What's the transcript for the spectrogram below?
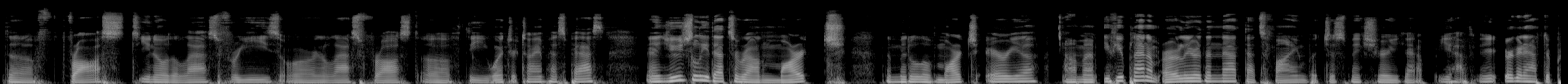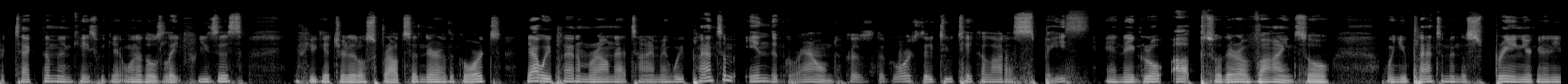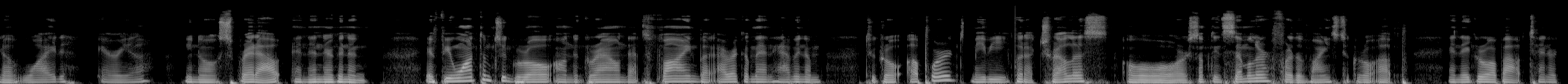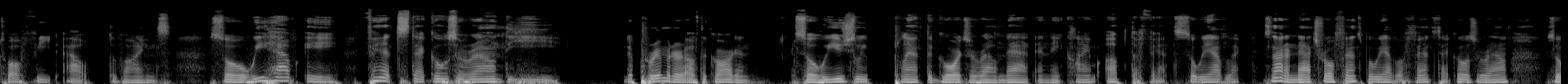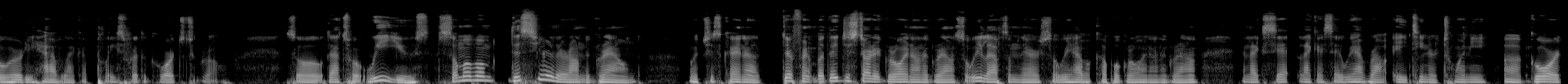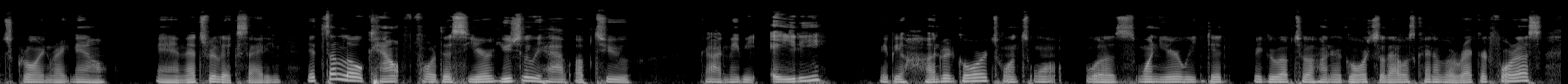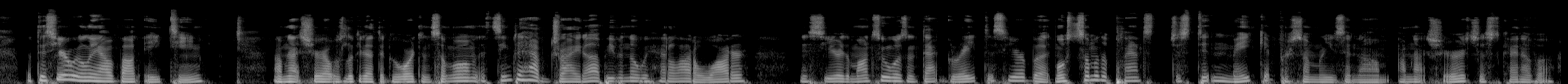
the frost, you know, the last freeze or the last frost of the wintertime has passed. And usually that's around March, the middle of March area. Um, if you plant them earlier than that, that's fine, but just make sure you got you have you're gonna have to protect them in case we get one of those late freezes. If you get your little sprouts in there of the gourds, yeah, we plant them around that time, and we plant them in the ground because the gourds they do take a lot of space and they grow up, so they're a vine, so when you plant them in the spring, you're going to need a wide area, you know, spread out, and then they're going to, if you want them to grow on the ground, that's fine, but I recommend having them to grow upwards. Maybe put a trellis or something similar for the vines to grow up. And they grow about 10 or 12 feet out, the vines. So we have a fence that goes around the the perimeter of the garden. So we usually plant the gourds around that and they climb up the fence. So we have like it's not a natural fence, but we have a fence that goes around, so we already have like a place for the gourds to grow. So that's what we use. Some of them this year they're on the ground, which is kind of different, but they just started growing on the ground, so we left them there. So we have a couple growing on the ground, and like like I said, we have about 18 or 20 uh, gourds growing right now, and that's really exciting. It's a low count for this year. Usually we have up to, God, maybe 80, maybe 100 gourds once was one year we did we grew up to 100 gourds, so that was kind of a record for us. But this year we only have about 18. I'm not sure. I was looking at the gourds, and some of them it seemed to have dried up, even though we had a lot of water this year. The monsoon wasn't that great this year, but most some of the plants just didn't make it for some reason. Um, I'm not sure. It's just kind of a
